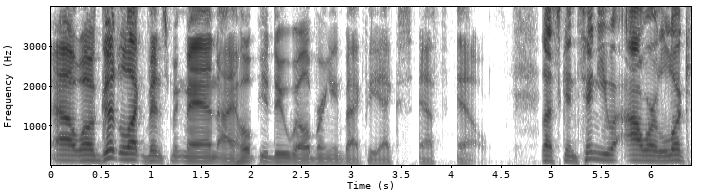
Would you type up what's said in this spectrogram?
Uh, well, good luck, Vince McMahon. I hope you do well bringing back the XFL. Let's continue our look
